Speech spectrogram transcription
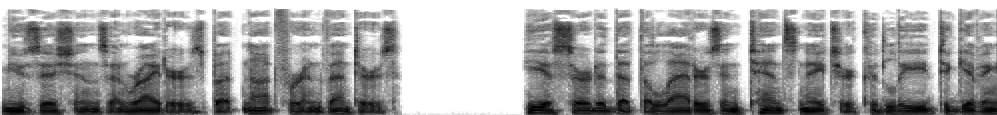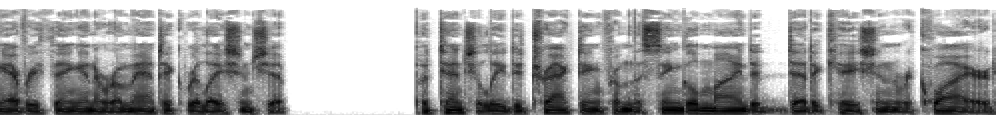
musicians, and writers, but not for inventors. He asserted that the latter's intense nature could lead to giving everything in a romantic relationship potentially detracting from the single-minded dedication required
